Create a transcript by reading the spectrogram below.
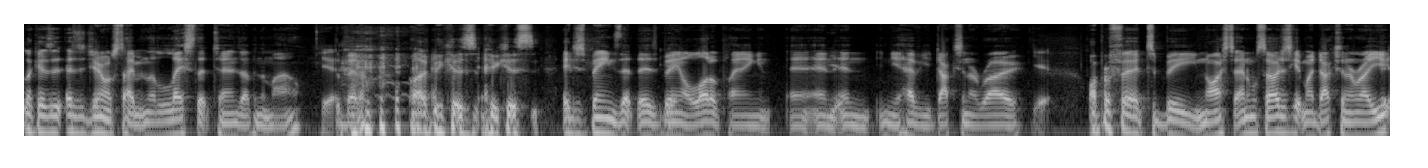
look as a, as a general statement, the less that turns up in the mail, Yeah. the better? Because because it just means that there's been a lot of planning and and, Yeah. and and you have your ducks in a row. Yeah. I prefer to be nice to animals, so I just get my ducks in a row. You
